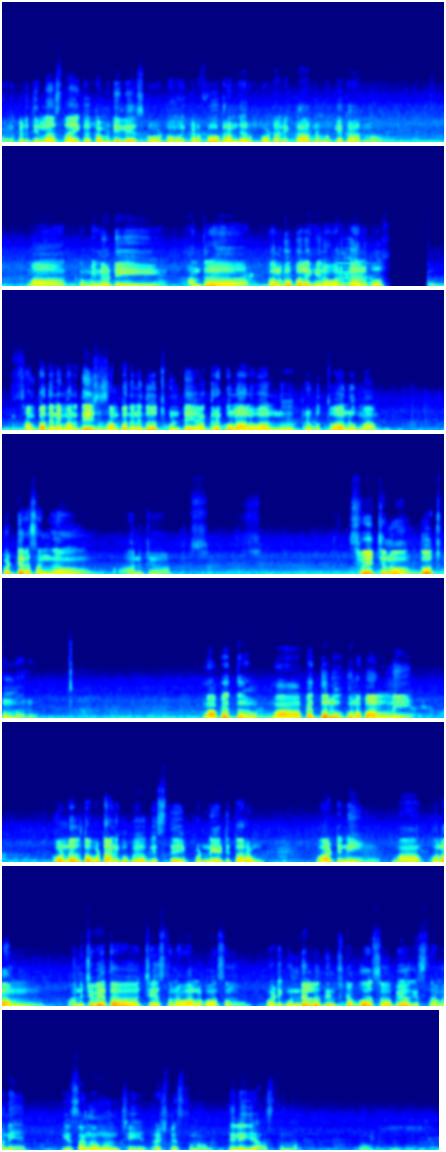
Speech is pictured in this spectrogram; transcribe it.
ఇక్కడ జిల్లా స్థాయిగా కమిటీలు వేసుకోవటం ఇక్కడ ప్రోగ్రాం జరుపుకోవడానికి కారణం ముఖ్య కారణం. మా కమ్యూనిటీ అంత బలుగు బలహీన వర్గాల కోసం సంపదని మన దేశ సంపదని దోచుకుంటే అగ్రకులాల వాళ్ళు ప్రభుత్వాలు మా వడ్డెర సంఘం అని స్వేచ్ఛను దోచుకున్నారు. మా పెద్ద మా పెద్దలు గుణపాలని కొండలు తవ్వటానికి ఉపయోగిస్తే ఇప్పుడు నేటి తరం వాటిని మా కులం అణచివేత చేస్తున్న వాళ్ళ కోసం వాటి గుండెల్లో దించడం కోసం ఉపయోగిస్తామని ఈ సంఘం నుంచి ప్రశ్నిస్తున్నాం తెలియజేస్తున్నాం. ఓకే.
